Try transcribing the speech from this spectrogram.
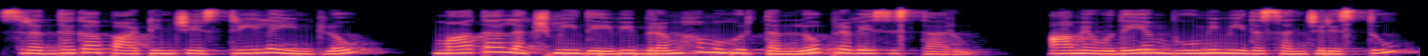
శ్రద్ధగా పాటించే స్త్రీల ఇంట్లో మాతా లక్ష్మీదేవి బ్రహ్మముహూర్తంలో ప్రవేశిస్తారు. ఆమె ఉదయం భూమి మీద సంచరిస్తూ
